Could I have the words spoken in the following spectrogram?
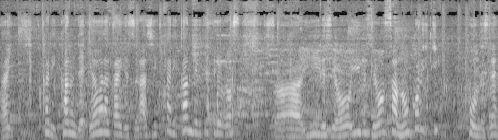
はい。しっかり噛んで柔らかいですがしっかり噛んで入れてってくれます。さあいいですよ。いいですよ。さあ残り1本ですね。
